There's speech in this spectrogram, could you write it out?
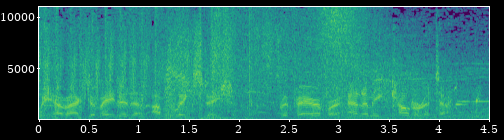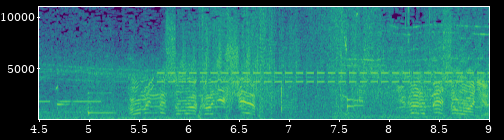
We have activated an uplink station. Prepare for enemy counterattack. Homing missile lock on your ship. You got a missile on you.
